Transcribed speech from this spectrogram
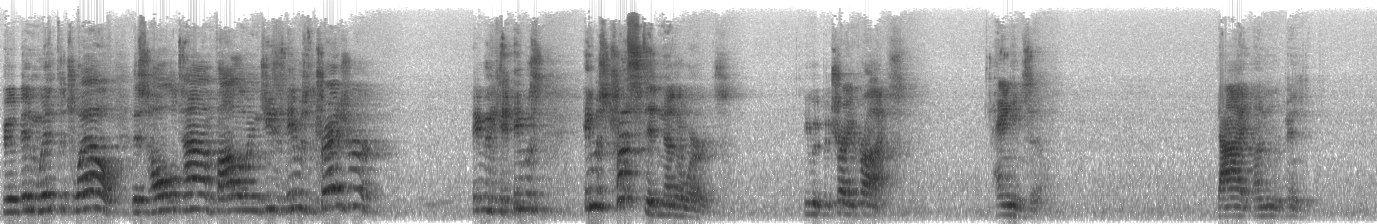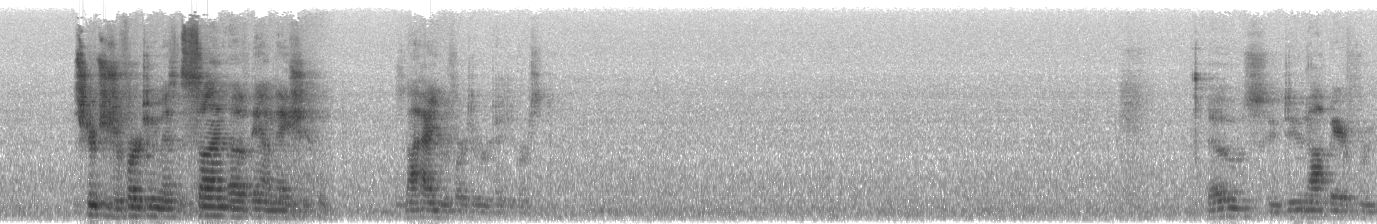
who had been with the twelve this whole time following Jesus. He was the treasurer. He, he, was, he was trusted, in other words. He would betray Christ, hang himself, die unrepentant. The scriptures refer to him as the son of damnation. It's not how you refer to a repentant person. Those who do not bear fruit,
